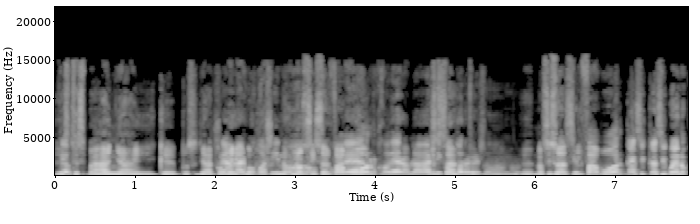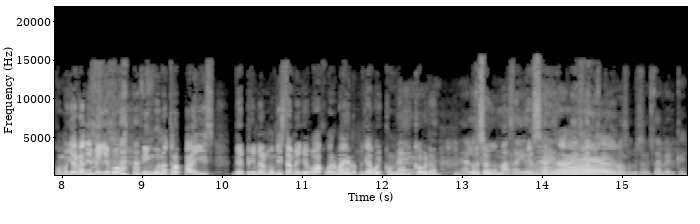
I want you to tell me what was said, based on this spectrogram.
Dios. este España y que pues ya O sea, con habla un México poco así, no- ¿no? nos hizo el favor. Joder, hablaba así cuando regresó, ¿no? Eh, nos hizo así el favor, casi, casi, bueno, como ya nadie me llevó, ningún otro país de primer mundista me llevó a jugar, bueno, pues ya voy con México, ¿verdad? A los O sea, Pumas ahí, esa- ay, a los Pumas otra vez, a ver qué.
